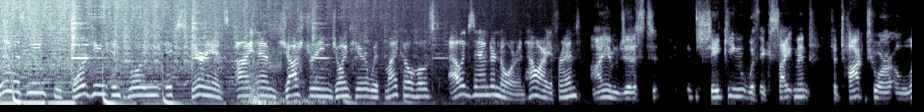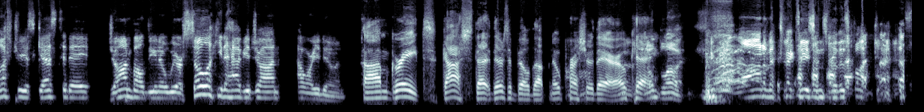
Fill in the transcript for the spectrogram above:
You're listening to Forging Employee Experience. I am Josh Dream, joined here with my co-host Alexander Noren. How are you, friend? I am just shaking with excitement to talk to our illustrious guest today, John Baldino. We are so lucky to have you, John. How are you doing? I'm great. Gosh, that, there's a build up. No uh-huh. pressure there. Okay. Don't blow it. We've got a lot of expectations for this podcast.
